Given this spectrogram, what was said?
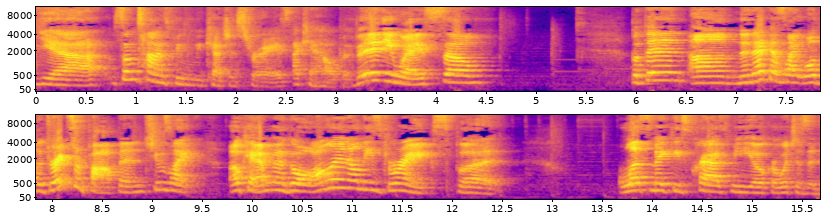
Yeah, sometimes people be catching strays. I can't help it. But anyway, so, but then um, Nneka's like, well, the drinks are popping. She was like, okay, I'm going to go all in on these drinks, but let's make these crabs mediocre, which is a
